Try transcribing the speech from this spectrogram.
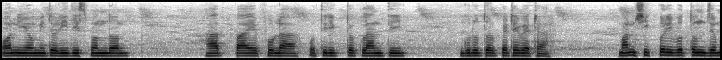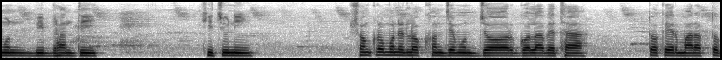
অনিয়মিত হৃদস্পন্দন হাত পায়ে ফোলা, অতিরিক্ত ক্লান্তি, গুরুতর পেটে ব্যথা। মানসিক পরিবর্তন যেমন বিভ্রান্তি, খিচুনি, সংক্রমণের লক্ষণ যেমন জ্বর, গলা ব্যথা, ত্বকের মারাত্মক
